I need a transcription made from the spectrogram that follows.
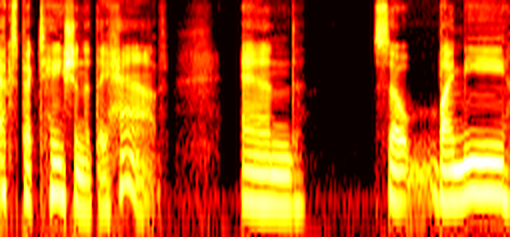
expectation that they have, and so by me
